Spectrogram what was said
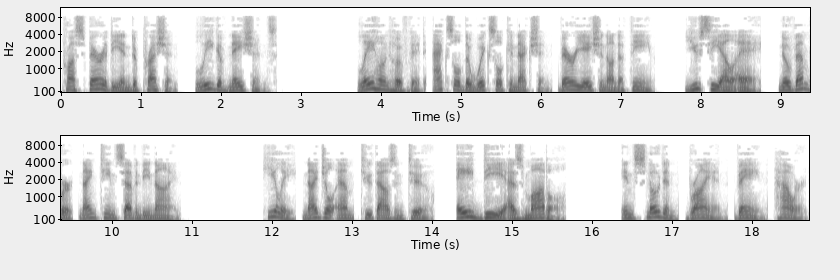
Prosperity and Depression. League of Nations. Leijonhufvud, Axel the Wicksell Connection, Variation on a Theme. UCLA. November, 1979. Healy, Nigel M. 2002. AD as Model. In Snowden, Brian, Vane, Howard.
